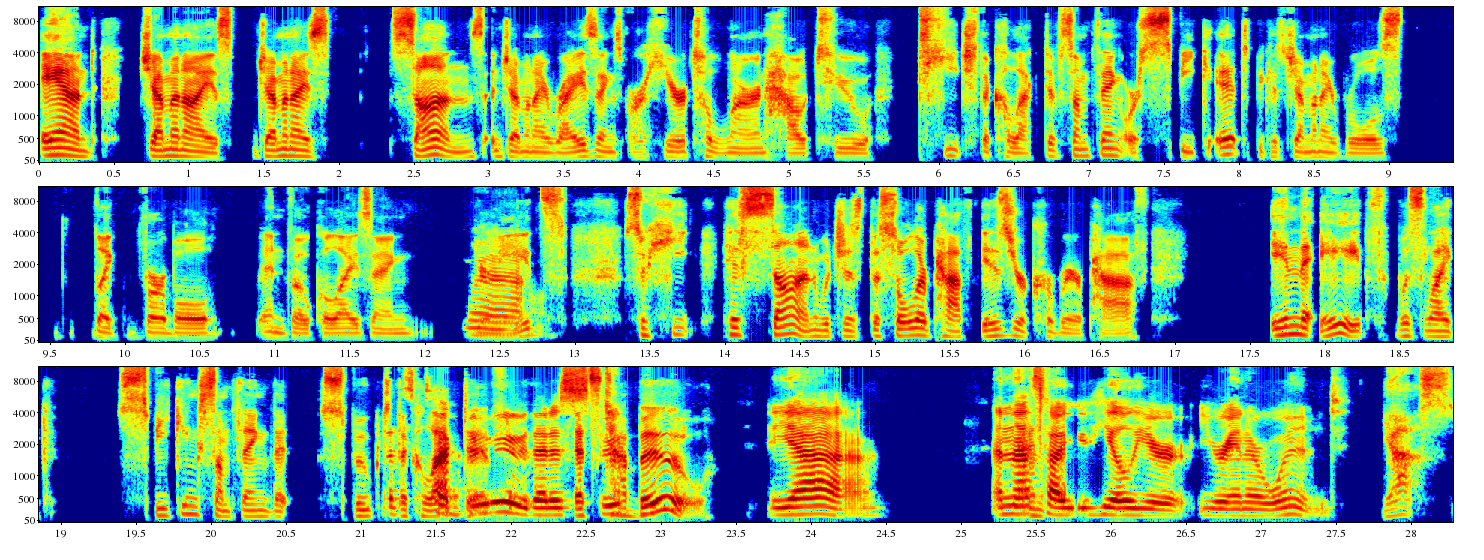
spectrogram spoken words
and Gemini's Gemini's suns and Gemini risings are here to learn how to teach the collective something or speak it because Gemini rules, like, verbal and vocalizing your needs. So he his sun, which is the solar path is your career path, in the 8th was, like, speaking something that spooked the collective. taboo, that is That's taboo. Yeah. And that's And how you heal your your inner wound. Yes.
